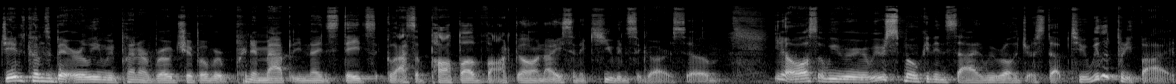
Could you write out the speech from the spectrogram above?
James comes a bit early and we plan our road trip over a printed map of the United States, a glass of papa, vodka on ice, and a Cuban cigar. So, you know, also we were we were smoking inside. And we were all dressed up too. We looked pretty fine.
